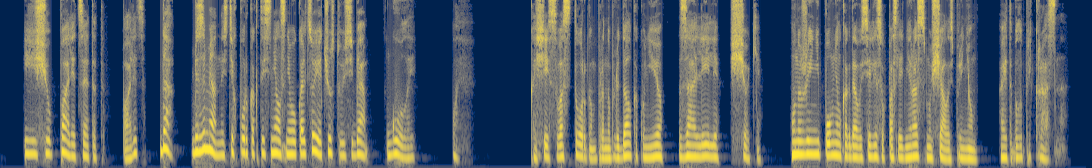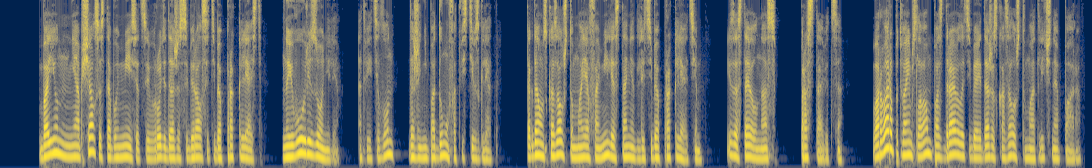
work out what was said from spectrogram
И еще палец этот. Палец? Да, безымянный. С тех пор, как ты снял с него кольцо, я чувствую себя голой. Ой. Кощей с восторгом пронаблюдал, как у нее заолели щеки. Он уже и не помнил, когда Василиса в последний раз смущалась при нем, а это было прекрасно. Баюн не общался с тобой месяц и вроде даже собирался тебя проклясть, но его урезонили, — ответил он, даже не подумав отвести взгляд. Тогда он сказал, что моя фамилия станет для тебя проклятием, и заставил нас проставиться. Варвара, по твоим словам, поздравила тебя и даже сказала, что мы отличная пара.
